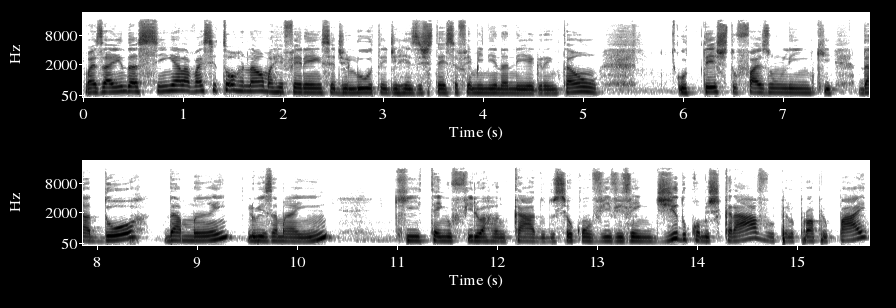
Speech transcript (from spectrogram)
Mas ainda assim ela vai se tornar uma referência de luta e de resistência feminina negra. Então, o texto faz um link da dor da mãe, Luísa Maim, que tem o filho arrancado do seu convívio e vendido como escravo pelo próprio pai,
